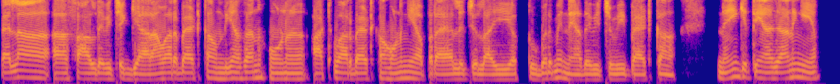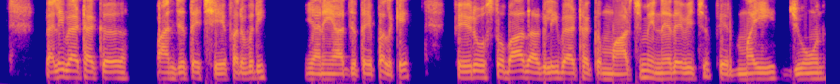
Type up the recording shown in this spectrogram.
ਪਹਿਲਾਂ ਸਾਲ ਦੇ ਵਿੱਚ 11 ਵਾਰ ਬੈਠਕਾਂ ਹੁੰਦੀਆਂ ਸਨ, ਹੁਣ 8 ਵਾਰ ਬੈਠਕਾਂ ਹੋਣਗੀਆਂ, ਅਪ੍ਰੈਲ, ਜੁਲਾਈ, ਅਕਤੂਬਰ ਮਹੀਨਿਆਂ ਦੇ ਵਿੱਚ ਵੀ ਬੈਠਕਾਂ ਨਹੀਂ ਕੀਤੀਆਂ ਜਾਣਗੀਆਂ। ਪਹਿਲੀ ਬੈਠਕ 5 ਤੇ 6 ਫਰਵਰੀ ਯਾਨੀ ਅੱਜ ਤੇ ਭਲਕੇ, ਫਿਰ ਉਸ ਤੋਂ ਬਾਅਦ ਅਗਲੀ ਬੈਠਕ ਮਾਰਚ ਮਹੀਨੇ ਦੇ ਵਿੱਚ, ਫਿਰ ਮਈ, ਜੂਨ,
